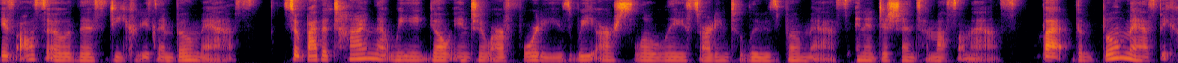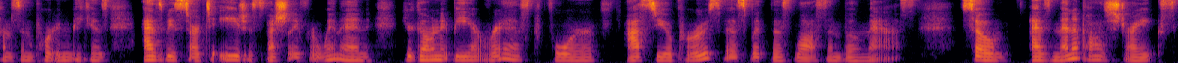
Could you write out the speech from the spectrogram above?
is also this decrease in bone mass. So by the time that we go into our 40s, we are slowly starting to lose bone mass in addition to muscle mass. But the bone mass becomes important because as we start to age, especially for women, you're going to be at risk for osteoporosis with this loss in bone mass. So as menopause strikes,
